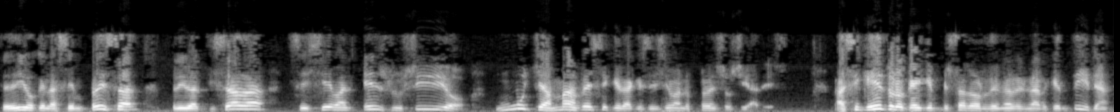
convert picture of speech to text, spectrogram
Te digo que las empresas privatizadas se llevan en subsidio muchas más veces que las que se llevan los planes sociales. Así que esto es lo que hay que empezar a ordenar en la Argentina.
